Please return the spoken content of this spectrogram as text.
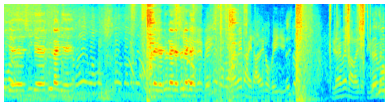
시계 시계 đưa lại đi đưa lại đi đưa lại đi đưa lại đi cái này đã đấy rồi bị thì ra mới nào đấy thì ra mới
